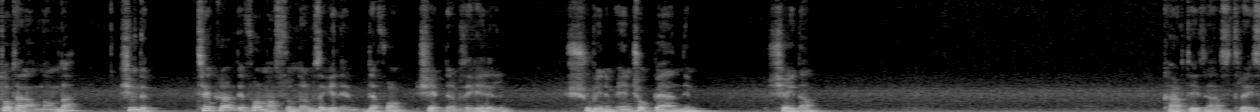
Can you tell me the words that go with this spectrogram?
Total anlamda. Şimdi tekrar deformasyonlarımıza gelelim. Deform shape'lerimize gelelim. Şu benim en çok beğendiğim şeyden Cartesian trace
